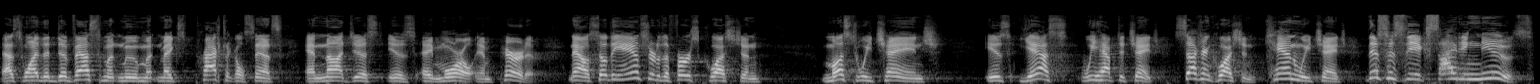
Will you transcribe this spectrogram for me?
That's why the divestment movement makes practical sense and not just is a moral imperative. Now, so the answer to the first question, must we change, is yes, we have to change. Second question, can we change? This is the exciting news.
